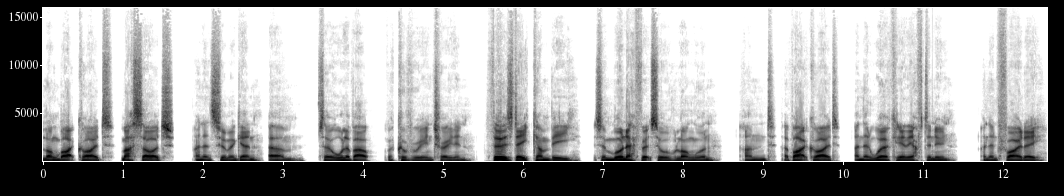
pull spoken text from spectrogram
long bike ride, massage, and then swim again. Um, so all about recovery and training. Thursday can be some run efforts or a long run and a bike ride, and then working in the afternoon. And then Friday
